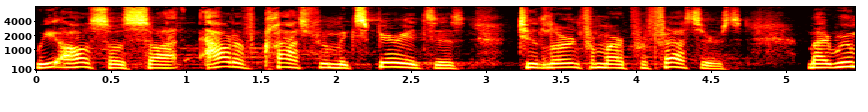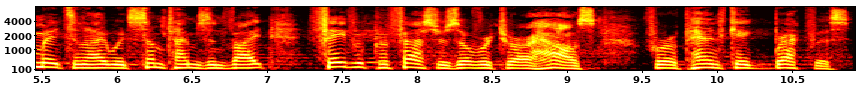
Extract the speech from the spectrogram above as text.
we also sought out of classroom experiences to learn from our professors. My roommates and I would sometimes invite favorite professors over to our house for a pancake breakfast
